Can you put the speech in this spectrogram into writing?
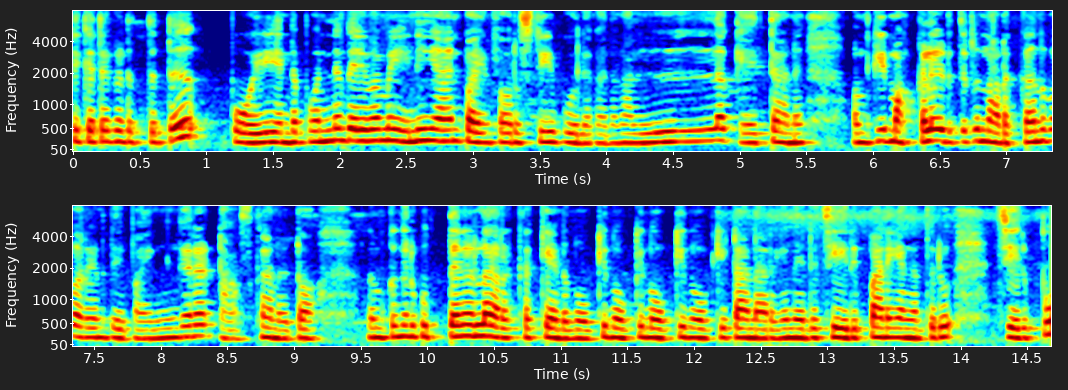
ടിക്കറ്റൊക്കെ എടുത്തിട്ട് പോയി. എന്റെ പൊന്ന് ദൈവമേ ഇനി ഞാൻ പൈൻ ഫോറസ്റ്റിൽ പോയില്ല കാരണം നല്ല കയറ്റാണ്. നമുക്ക് ഈ മക്കളെ എടുത്തിട്ട് നടക്കുക എന്ന് പറയുന്നത് ഭയങ്കര ടാസ്ക്കാണ് കേട്ടോ. നമുക്കിങ്ങനെ കുത്തനെയുള്ള ഇറക്കൊക്കെയാണ് നോക്കി നോക്കി നോക്കി നോക്കിയിട്ടാണ് ഇറങ്ങുന്നത്. എന്റെ ചെരുപ്പാണെങ്കിൽ അങ്ങനത്തെ ഒരു ചെരുപ്പ്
